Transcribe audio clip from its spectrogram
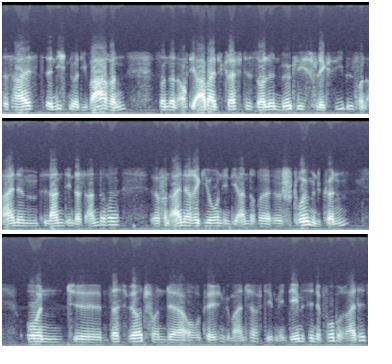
Das heißt, nicht nur die Waren, sondern auch die Arbeitskräfte sollen möglichst flexibel von einem Land in das andere äh, von einer Region in die andere äh, strömen können. Und äh, das wird von der Europäischen Gemeinschaft eben in dem Sinne vorbereitet,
